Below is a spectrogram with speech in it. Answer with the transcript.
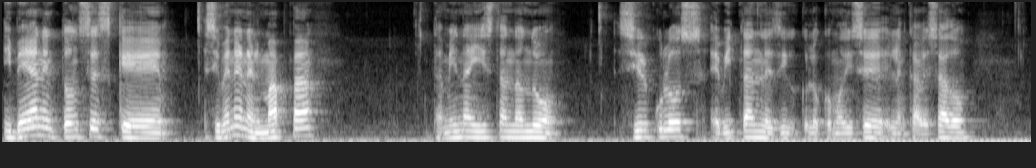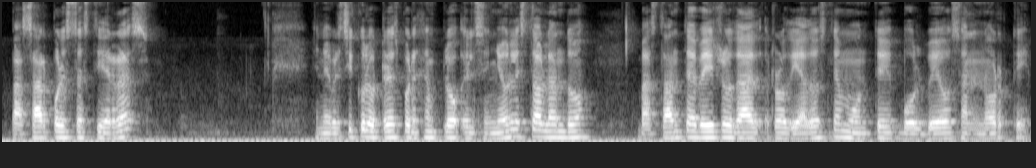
Y vean entonces que si ven en el mapa, también ahí están dando círculos, evitan, les digo, como dice el encabezado, pasar por estas tierras. En el versículo 3, por ejemplo, el Señor le está hablando, bastante habéis rodeado este monte, volveos al norte.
